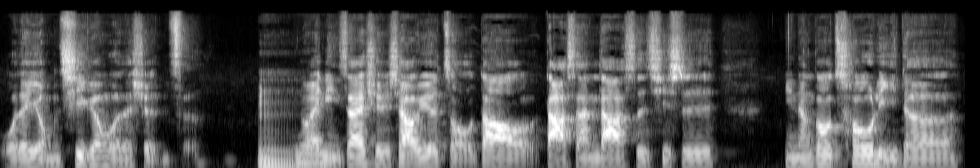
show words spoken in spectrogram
我的勇气跟我的选择。嗯，因为你在学校越走到大三大四，其实你能够抽离的。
